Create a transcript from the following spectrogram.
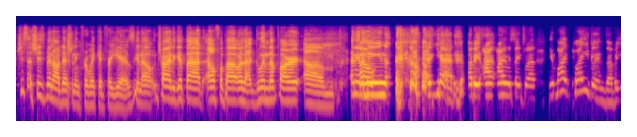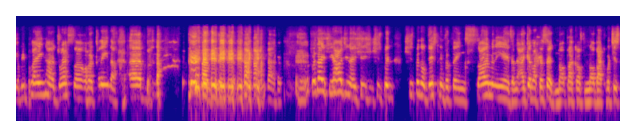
She said she's been auditioning for Wicked for years. You know, trying to get that Elphaba or that Glinda part. Um, and you know, I mean, yeah. I mean, I I always say to her, you might play Glinda, but you'll be playing her dresser or her cleaner. Um, but no, she has. You know, she she's been she's been auditioning for things so many years, and again, like I said, not back after not back, which is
